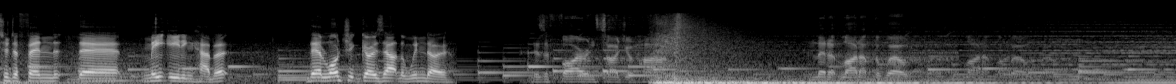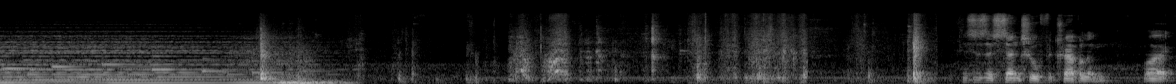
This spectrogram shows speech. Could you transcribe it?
to defend their meat eating habit, their logic goes out the window. There's a fire inside your heart, and let it light up the world. Is essential for travelling. Like,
